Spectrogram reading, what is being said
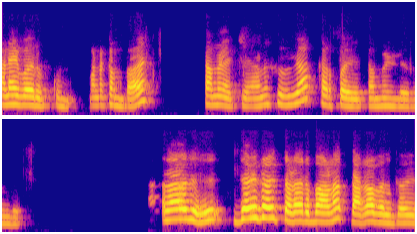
அனைவருக்கும் வணக்கம் பா. தமிழச்சி அனுசூயா கற்பது தமிழிலிருந்து. அதாவது இதழ்கள் தொடர்பான தகவல்கள்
